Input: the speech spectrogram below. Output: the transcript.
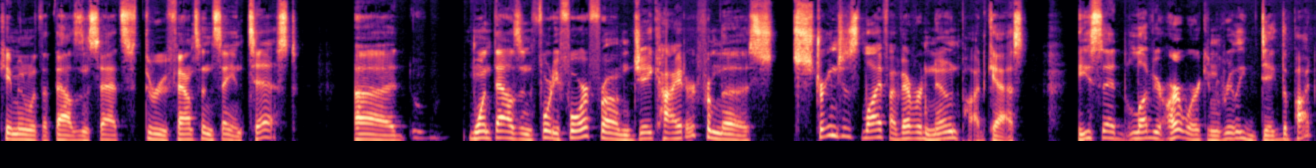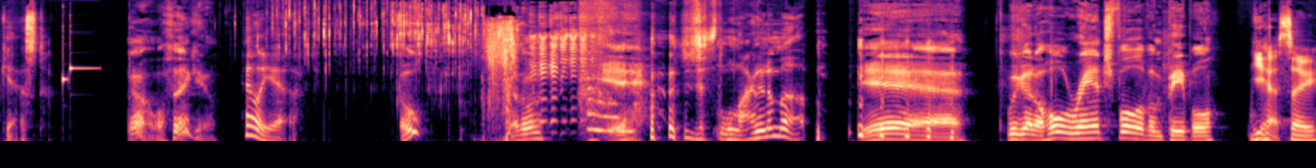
came in with a thousand sats through Fountain saying test. Uh, 1044 from Jake Hyder from the strangest life I've ever known podcast. He said, Love your artwork and really dig the podcast. Oh, well, thank you. Hell yeah. Oh, another one. Yeah. Just lining them up. Yeah. we got a whole ranch full of them, people. Yeah, so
